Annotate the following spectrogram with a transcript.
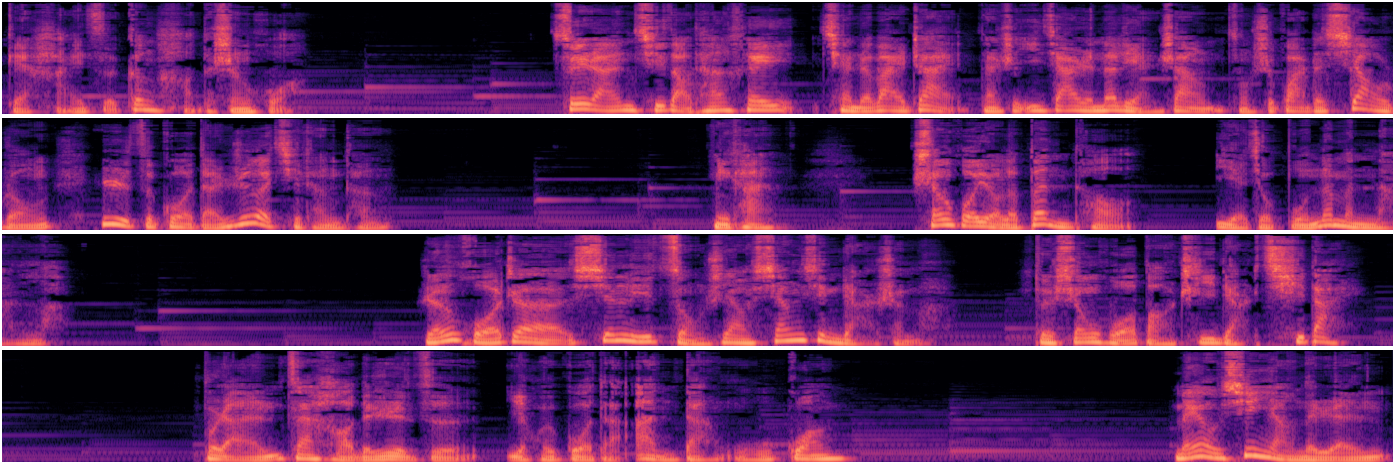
给孩子更好的生活。虽然起早贪黑，欠着外债，但是一家人的脸上总是挂着笑容，日子过得热气腾腾。你看，生活有了奔头，也就不那么难了。人活着，心里总是要相信点什么，对生活保持一点期待，不然再好的日子也会过得暗淡无光。没有信仰的人，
